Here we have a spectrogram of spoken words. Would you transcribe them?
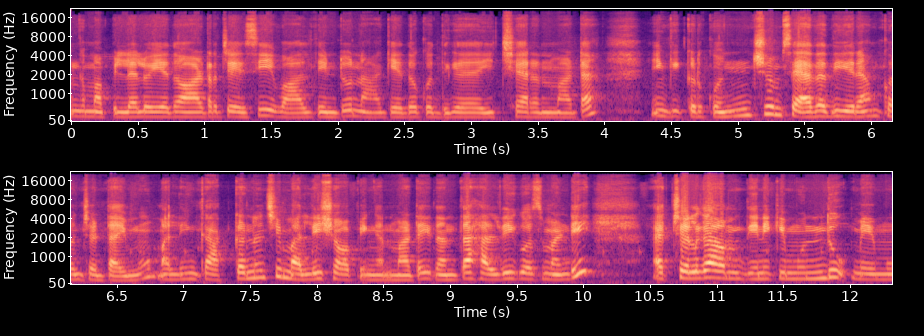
ఇంకా మా పిల్లలు ఏదో ఆర్డర్ చేసి వాళ్ళు తింటూ నాకేదో కొద్దిగా ఇచ్చారనమాట ఇంక ఇక్కడ కొంచెం సేద తీరాం కొంచెం టైము. మళ్ళీ ఇంకా అక్కడ నుంచి మళ్ళీ షాపింగ్ అనమాట ఇదంతా హల్దీ కోసం అండి యాక్చువల్గా దీనికి ముందు మేము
